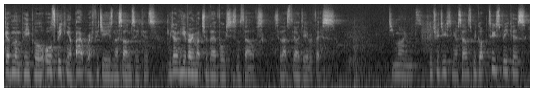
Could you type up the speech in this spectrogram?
government people all speaking about refugees and asylum seekers. We don't hear very much of their voices themselves, so that's the idea of this. Do you mind introducing yourselves? We've got two speakers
